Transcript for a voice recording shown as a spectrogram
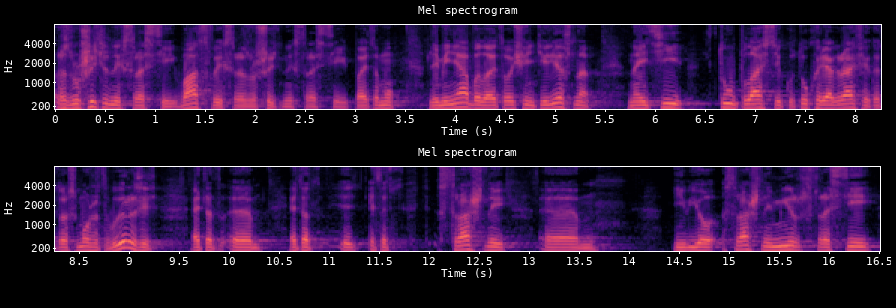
разрушительных страстей, в ад своих разрушительных страстей. Поэтому для меня было это очень интересно найти ту пластику, ту хореографию, которая сможет выразить этот, э, этот, э, этот страшный, э, ее страшный мир страстей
